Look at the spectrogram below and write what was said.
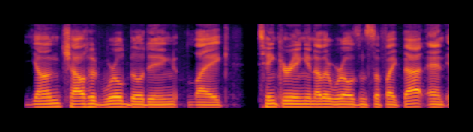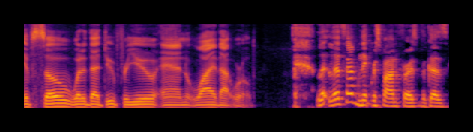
young childhood world building like tinkering in other worlds and stuff like that? And if so, what did that do for you and why that world? Let, us have Nick respond first because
